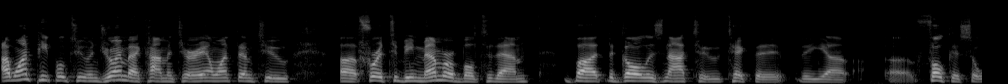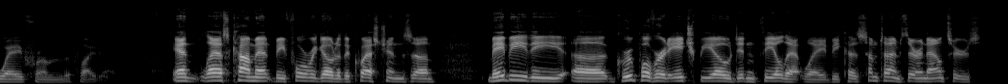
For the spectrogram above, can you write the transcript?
I want people to enjoy my commentary. I want them to uh, for it to be memorable to them. But the goal is not to take the the uh, uh, focus away from the fighters. And last comment before we go to the questions. Um, maybe the uh, group over at HBO didn't feel that way because sometimes their announcers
